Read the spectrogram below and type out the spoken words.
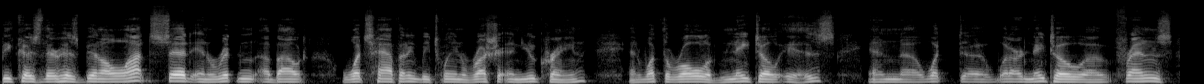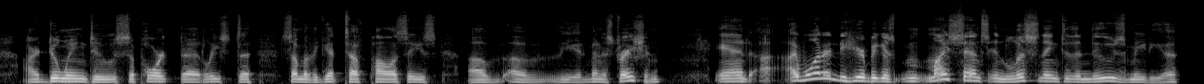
because there has been a lot said and written about what's happening between Russia and Ukraine and what the role of NATO is and uh, what uh, what our NATO uh, friends are doing to support uh, at least uh, some of the get tough policies of of the administration. And I I wanted to hear because my sense in listening to the news media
